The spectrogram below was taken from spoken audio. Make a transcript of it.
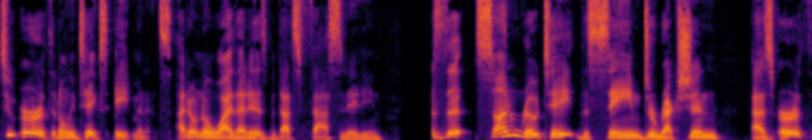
to earth, it only takes 8 minutes. I don't know why that is, but that's fascinating. Does the sun rotate the same direction as Earth,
